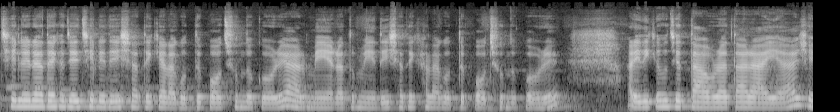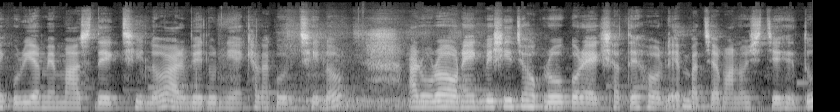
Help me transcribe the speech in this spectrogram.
ছেলেরা দেখা যায় ছেলেদের সাথে খেলা করতে পছন্দ করে আর মেয়েরা তো মেয়েদের সাথে খেলা করতে পছন্দ করে। আর এদিকে হচ্ছে তাওরা, তার আয়া সেই কুরিয়ামে মাছ দেখছিল আর বেলুন নিয়ে খেলা করছিল। আর ওরা অনেক বেশি ঝগড়াও করে একসাথে হলে, বাচ্চা মানুষ যেহেতু।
